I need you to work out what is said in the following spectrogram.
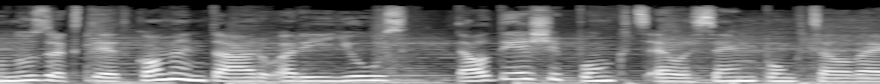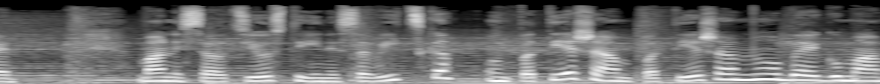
un uzrakstiet komentāru arī jūs tautieši.lsm.lv. Mani sauc Justīna Savicka, un patiešām, patiešām nobeigumā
